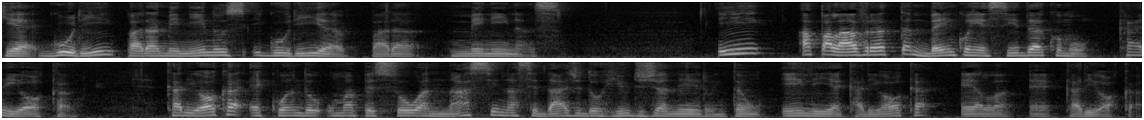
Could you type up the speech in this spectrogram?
que é guri para meninos e guria para meninas. E a palavra também conhecida como carioca. Carioca é quando uma pessoa nasce na cidade do Rio de Janeiro. Então, ele é carioca, ela é carioca.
